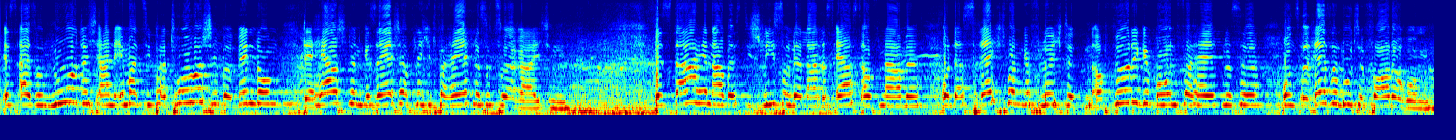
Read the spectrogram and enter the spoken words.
ist also nur durch eine emanzipatorische Überwindung der herrschenden gesellschaftlichen Verhältnisse zu erreichen. Bis dahin aber ist die Schließung der Landeserstaufnahme und das Recht von Geflüchteten auf würdige Wohnverhältnisse unsere resolute Forderung.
